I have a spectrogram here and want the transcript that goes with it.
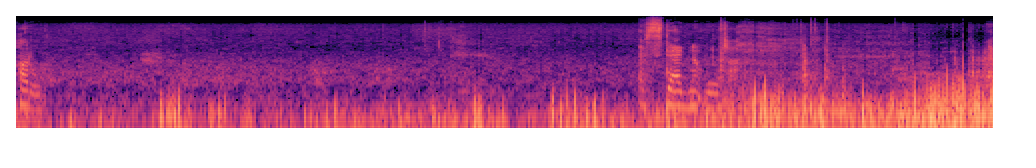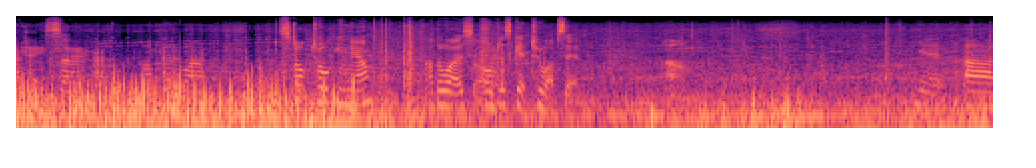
Puddle. Of stagnant water. Okay, so I'm going to um, stop talking now, otherwise I'll just get too upset. Um, yeah, uh,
